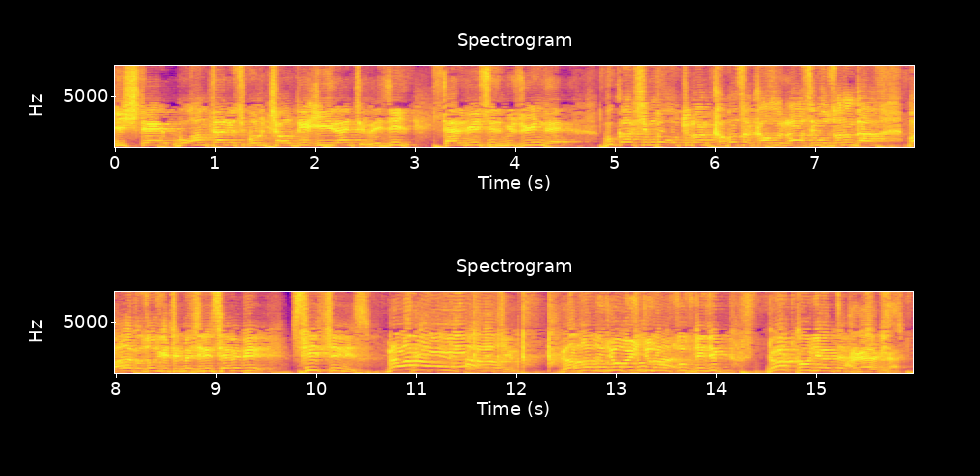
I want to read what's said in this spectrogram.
İşte bu Antalya Spor'un çaldığı iğrenç, rezil, terbiyesiz müziğin de bu karşımda oturan kaba sakallı Rasim Ozan'ın da bana gazoz getirmesinin sebebi sizsiniz. Bravo! Sizsiniz kardeşim. Gazozcu oyuncular. Dedip dört gol yiyen takımsınız.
